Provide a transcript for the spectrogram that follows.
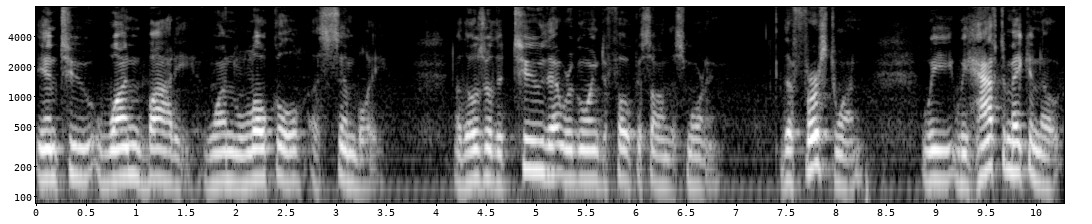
into one body, one local assembly. Now, those are the two that we're going to focus on this morning. The first one, we, we have to make a note,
